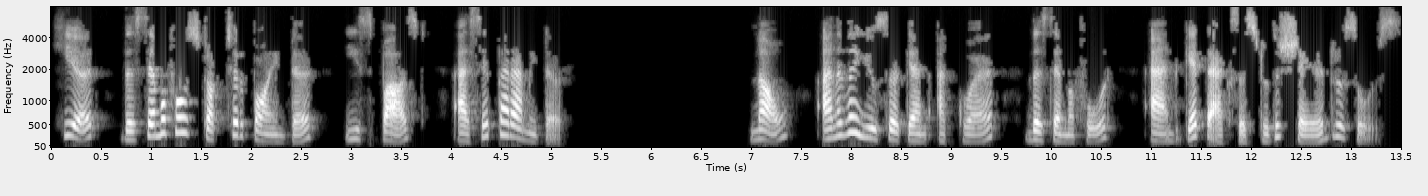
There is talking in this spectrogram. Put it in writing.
Here the semaphore structure pointer is passed as a parameter. Now another user can acquire the semaphore and get access to the shared resource.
